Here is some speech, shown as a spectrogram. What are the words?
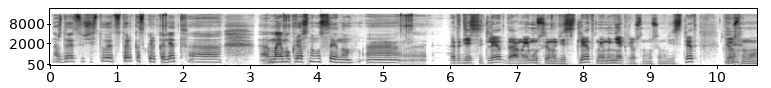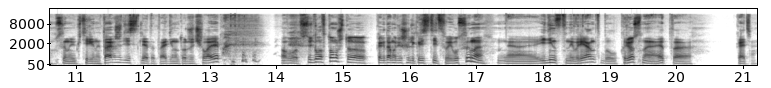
Наш дуэт существует столько, сколько лет э, моему крестному сыну. Э, это 10 лет, да, моему сыну 10 лет, моему не крестному сыну 10 лет, крестному сыну Екатерины также 10 лет, это один и тот же человек. Вот. Все дело в том, что когда мы решили крестить своего сына, э, единственный вариант был крестная, это Катя.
